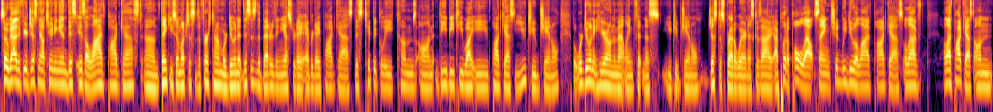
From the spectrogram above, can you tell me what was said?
so, guys, if you're just now tuning in, this is a live podcast. Um, thank you so much. This is the first time we're doing it. This is the Better Than Yesterday Everyday podcast. This typically comes on the BTYE podcast YouTube channel, but we're doing it here on the Matt Lane Fitness YouTube channel just to spread awareness. Because I, I put a poll out saying, should we do a live podcast, a live a live podcast on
